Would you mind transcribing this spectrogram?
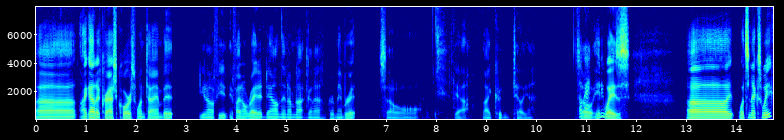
Uh, I got a crash course one time, but you know, if you if I don't write it down, then I'm not gonna remember it. So, yeah, I couldn't tell you. So, Okay. anyways, uh, what's next week?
